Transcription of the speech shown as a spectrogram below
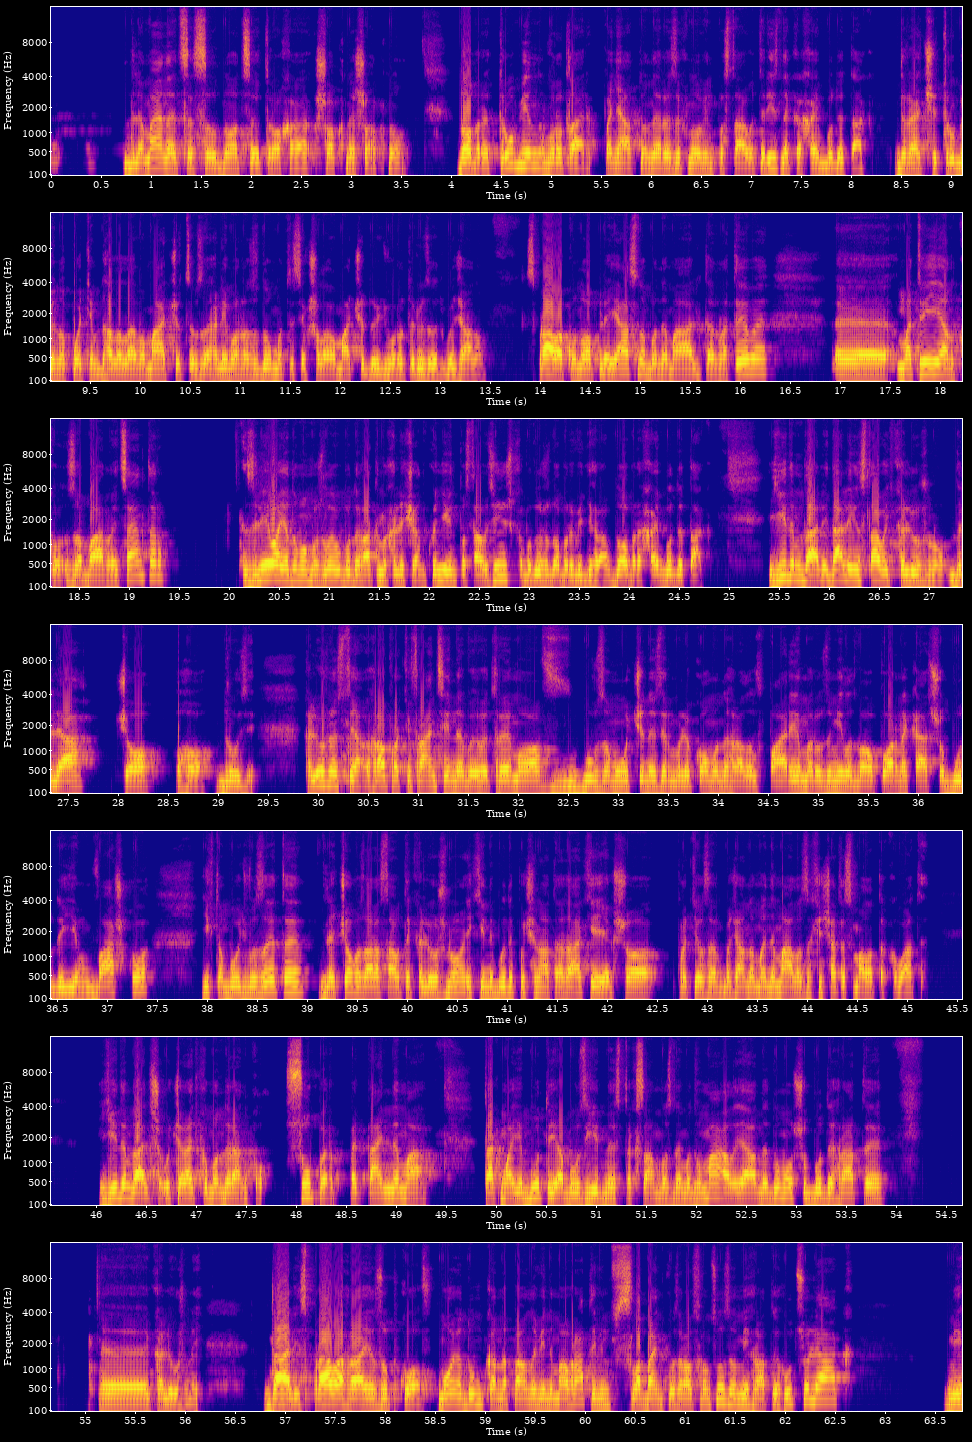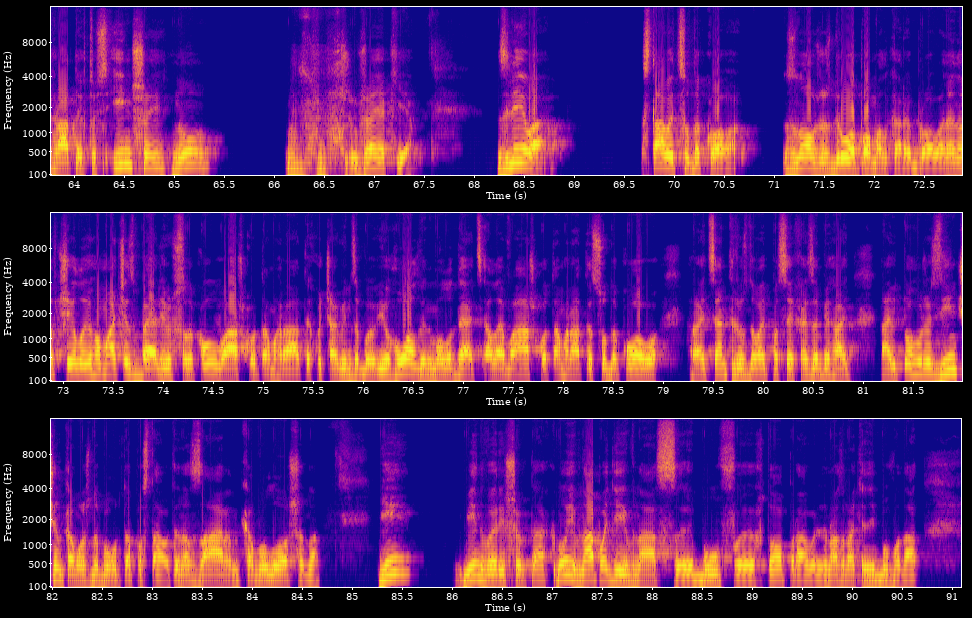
для мене це все одно це трохи шок, не шок. Ну. Добре, Трубін, воротар. Понятно, не ризикнув він поставити різника, хай буде так. До речі, Трубіну потім дали лево матчу. Це взагалі можна задуматися, якщо лево матчу дають воротарю з Азербайджаном. Справа конопля, ясно, бо немає альтернативи. Е, Матвієнко забарний центр. Зліва, я думаю, можливо, буде грати Михайліченко. Ні, він поставив Зінченка, бо дуже добре відіграв. Добре, хай буде так. Їдемо далі. Далі він ставить калюжну. Для чого, друзі? Калюжний стояв, грав проти Франції, не витримував, був замучений з Ярмолюком, вони грали в парі. Ми розуміли два опорника, що буде їм важко, їх там будуть возити. Для чого зараз ставити калюжну, який не буде починати атаки, якщо проти Азербайджану ми не мали захищатися, мало атакувати. Їдемо далі. Очередько Бондаренко. Супер, питань нема. Так має бути. Я був згідний так само з ними двома, але я не думав, що буде грати е, калюжний. Далі справа грає Зубков. Моя думка, напевно, він не мав грати. Він слабенько грав з французом, міг грати Гуцуляк, міг грати хтось інший. Ну, вже як є. Зліва ставить Судакова. Знову ж друга помилка Реброва. Не навчило його матчі з Бельгією. Судакову важко там грати. Хоча він забив і гол, він молодець, але важко там грати Судакову. Грай центрі, роздавай паси, хай забігають. Навіть того ж Зінченка можна було туди поставити, Назаренка, Волошина. Ні, він вирішив так. Ну і в нападі в нас е, був е, хто правильно? У нас Ратіні був Вонат.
